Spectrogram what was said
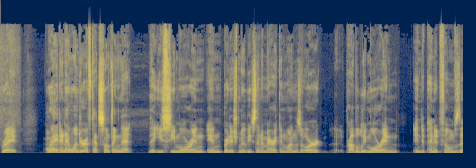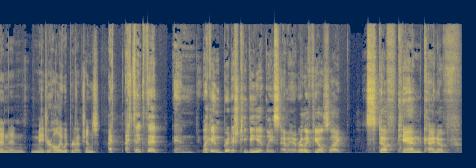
Right. right. And I wonder if that's something that, that you see more in, in British movies than American ones, or uh, probably more in independent films than in major Hollywood productions. I I think that in like in British TV at least, I mean, it really feels like stuff can kind of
